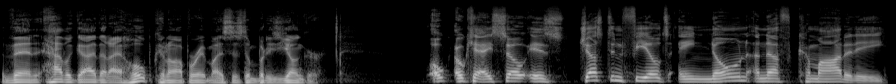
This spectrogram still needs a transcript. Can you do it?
than have a guy that i hope can operate my system but he's younger Okay, so is Justin Fields a known enough commodity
